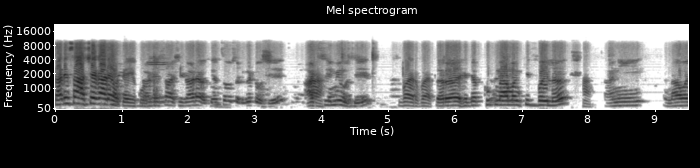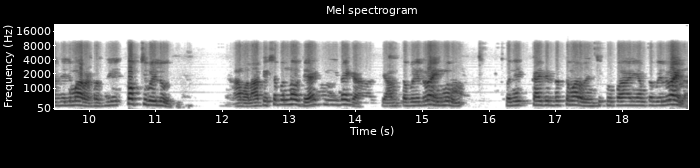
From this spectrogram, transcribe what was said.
साडेसहाशे गाड्या होत्या एकूण. साडेसहाशे गाड्या होत्या चौसष्ट गट होते आठ सेमी होते. बर बर. तर ह्याच्यात खूप नामांकित बैल हा. आणि नावाजलेली महाराष्ट्रातली टॉपची बैल होती. आम्हाला अपेक्षा पण नव्हत्या की नाही का की आमचा बैल राहील म्हणून. पण एक काहीतरी दत्त महाराजांची कृपा आणि आमचा बैल राहिला.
